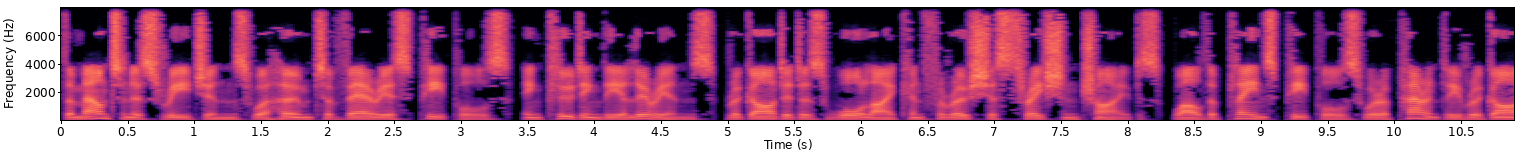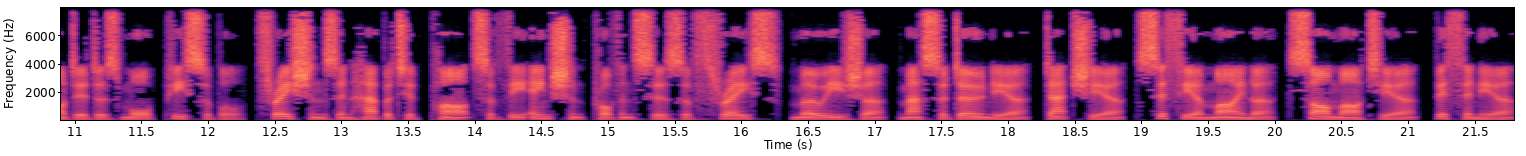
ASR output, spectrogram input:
The mountainous regions were home to various peoples, including the Illyrians, regarded as warlike and ferocious Thracian tribes, while the plains peoples were apparently regarded as more peaceable. Thracians inhabited parts of the ancient provinces of Thrace, Moesia, Macedonia, Dacia, Scythia Minor, Sarmatia, Bithynia,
